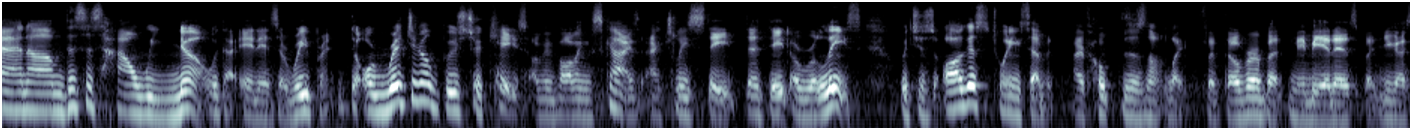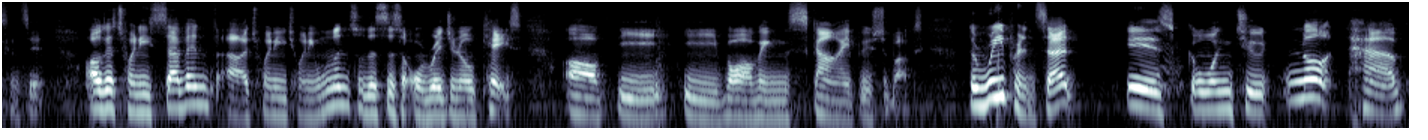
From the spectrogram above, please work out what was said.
And um, this is how we know that it is a reprint. The original booster case of Evolving Skies actually state the date of release, which is August 27th. I hope this is not like flipped over, but maybe it is, but you guys can see it. August 27th, uh, 2021. So this is the original case of the Evolving Sky booster box. The reprint set is going to not have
